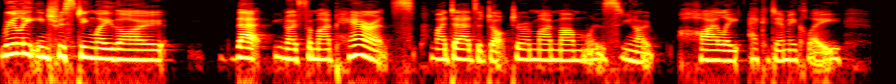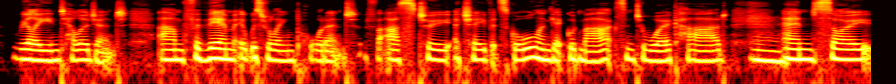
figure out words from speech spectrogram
really interestingly, though, that, you know, for my parents, my dad's a doctor and my mum was, you know, highly academically really intelligent. Um, for them, it was really important for us to achieve at school and get good marks and to work hard. And so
